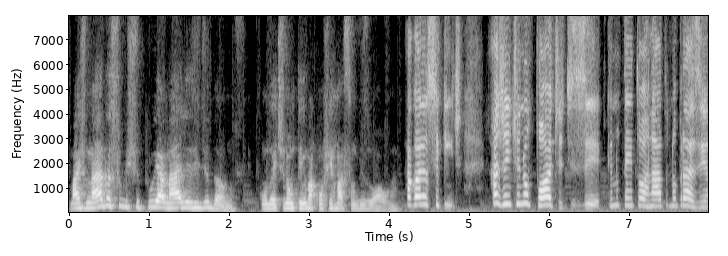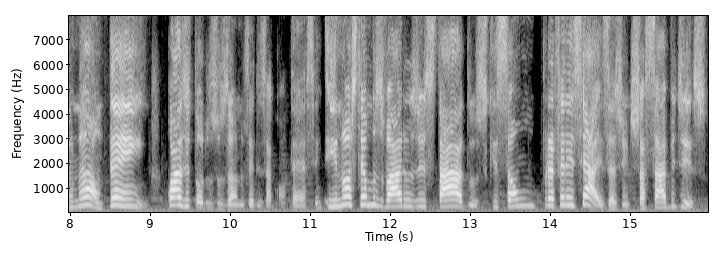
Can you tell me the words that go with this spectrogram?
mas nada substitui a análise de danos quando a gente não tem uma confirmação visual. Né? Agora é o seguinte: a gente não pode dizer que não tem tornado no Brasil. Não, tem. Quase todos os anos eles acontecem. E nós temos vários estados que são preferenciais, a gente já sabe disso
